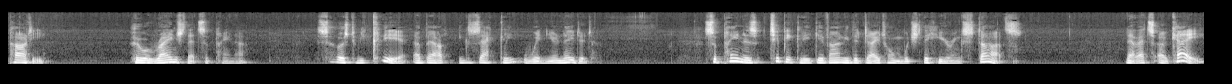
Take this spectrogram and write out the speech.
party, who arranged that subpoena so as to be clear about exactly when you're needed. Subpoenas typically give only the date on which the hearing starts. Now that's okay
